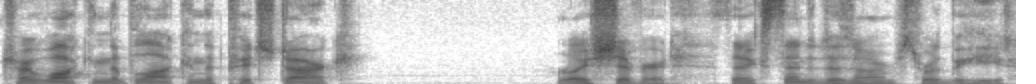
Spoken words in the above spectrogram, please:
Try walking the block in the pitch dark. Roy shivered, then extended his arms toward the heat.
